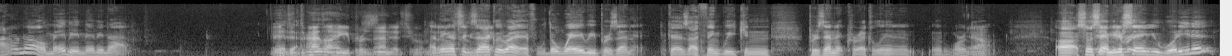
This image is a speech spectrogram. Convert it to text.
I don't know, maybe, maybe not. It, Maybe. it depends on how you present it to them. I think that's exactly right. If the way we present it, because I think we can present it correctly and it, it would work Yeah. out. Uh, so Sam, you you're saying you would eat it?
